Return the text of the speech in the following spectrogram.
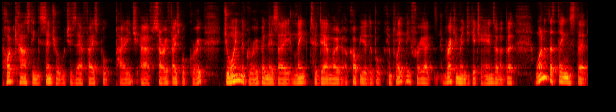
Podcasting Central, which is our Facebook page, uh, sorry, Facebook group. Join the group, and there's a link to download a copy of the book completely free. I recommend you get your hands on it. But one of the things that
